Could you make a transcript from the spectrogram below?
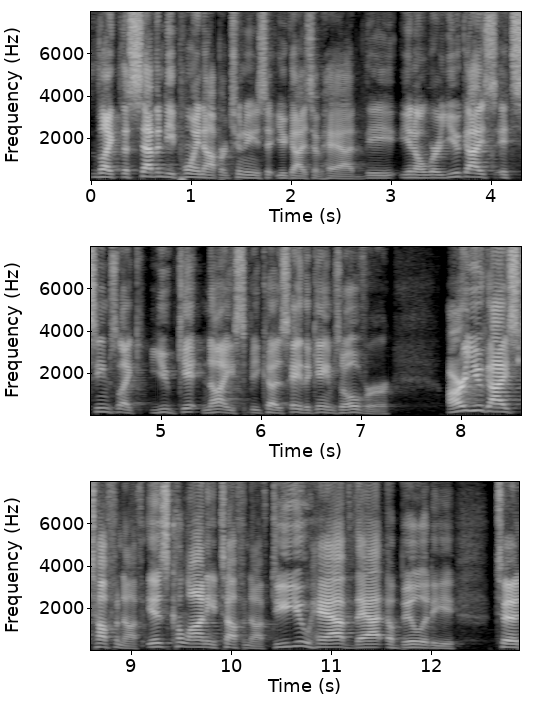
like the 70 point opportunities that you guys have had. The, you know, where you guys, it seems like you get nice because, hey, the game's over. Are you guys tough enough? Is Kalani tough enough? Do you have that ability to,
